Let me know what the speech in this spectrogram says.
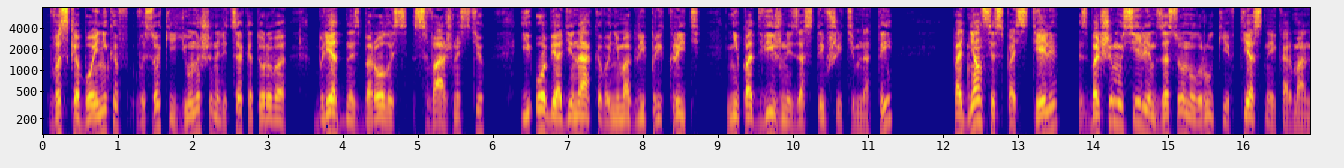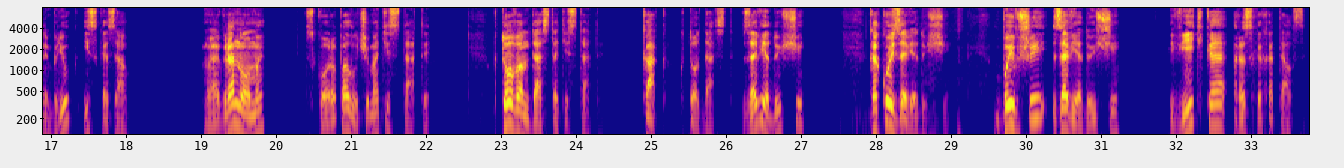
Воскобойников, высокий юноша, на лице которого бледность боролась с важностью, и обе одинаково не могли прикрыть неподвижной застывшей темноты, поднялся с постели, с большим усилием засунул руки в тесные карманы брюк и сказал, «Мы агрономы, скоро получим аттестаты». «Кто вам даст аттестаты?» «Как кто даст?» «Заведующий». «Какой заведующий?» «Бывший заведующий». Витька расхохотался.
